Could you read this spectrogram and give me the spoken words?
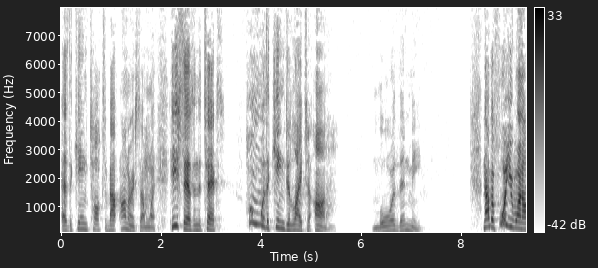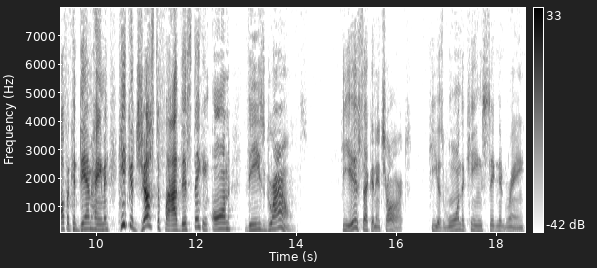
as the king talks about honoring someone. He says in the text, Whom will the king delight to honor more than me? Now, before you run off and condemn Haman, he could justify this thinking on these grounds. He is second in charge. He has worn the king's signet ring,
